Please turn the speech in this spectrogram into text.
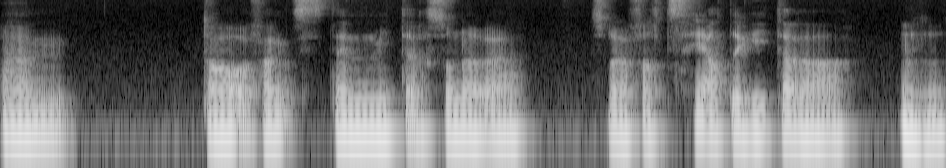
Ähm, da fängt es dann mit der, so, einer, so einer verzerrten Gitarre an. Mhm.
